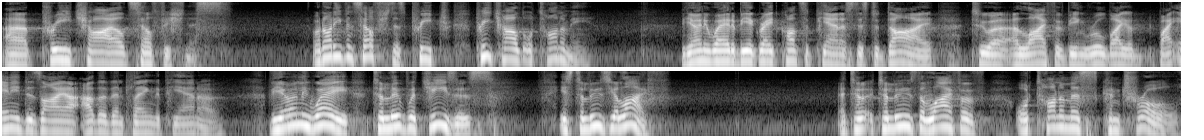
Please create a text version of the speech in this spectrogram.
uh, pre child selfishness. Or not even selfishness, pre child autonomy. The only way to be a great concert pianist is to die to a, a life of being ruled by, your, by any desire other than playing the piano. The only way to live with Jesus is to lose your life. and to, to lose the life of autonomous control.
